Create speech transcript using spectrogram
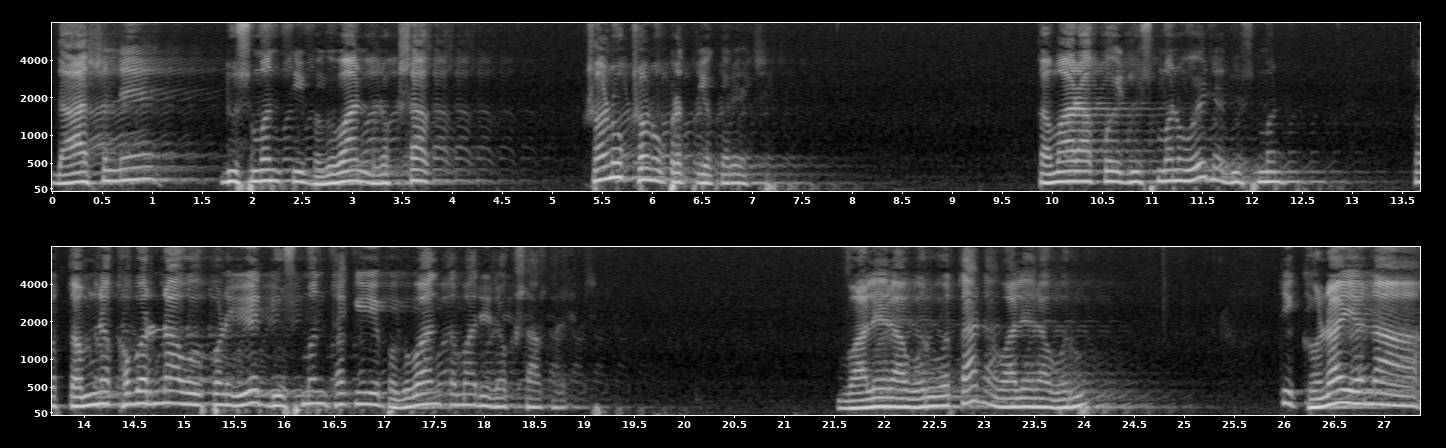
દાસને દુશ્મનથી ભગવાન રક્ષા ક્ષણુ ક્ષણુ પ્રત્યે કરે છે. તમારા કોઈ દુશ્મન હોય ને દુશ્મન, તો તમને ખબર ના હોય, પણ એ દુશ્મન થકી એ ભગવાન તમારી રક્ષા કરે છે. વાલેરા વરુ હતા ને, વાલેરા વરુ, તે ઘણા એના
